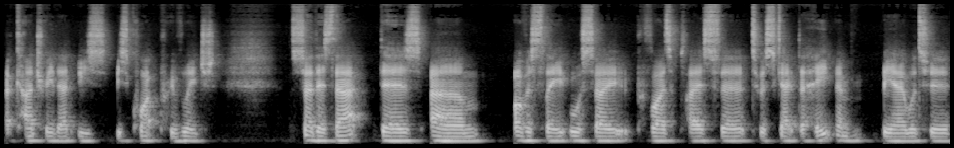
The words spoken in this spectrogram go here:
a country that is is quite privileged. So there's that. There's um, obviously also provides a place for to escape the heat and be able to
